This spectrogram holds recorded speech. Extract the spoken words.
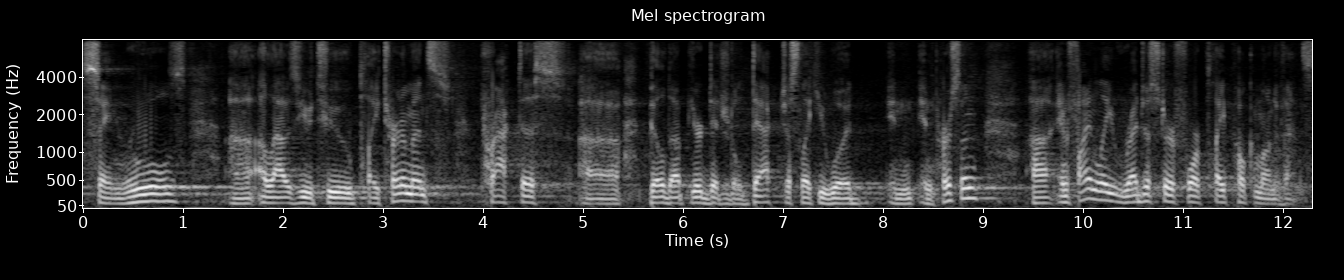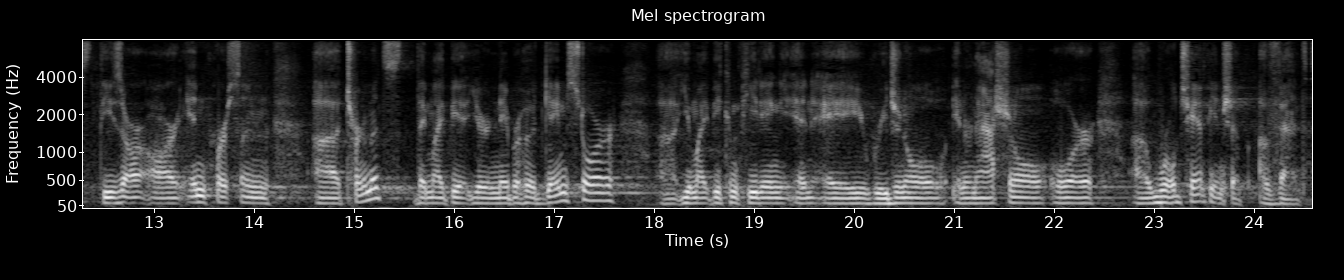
same rules, uh, allows you to play tournaments, practice, uh, build up your digital deck just like you would in, in person. Uh, and finally, register for Play Pokemon events. These are our in person uh, tournaments. They might be at your neighborhood game store. Uh, you might be competing in a regional, international, or uh, world championship event.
